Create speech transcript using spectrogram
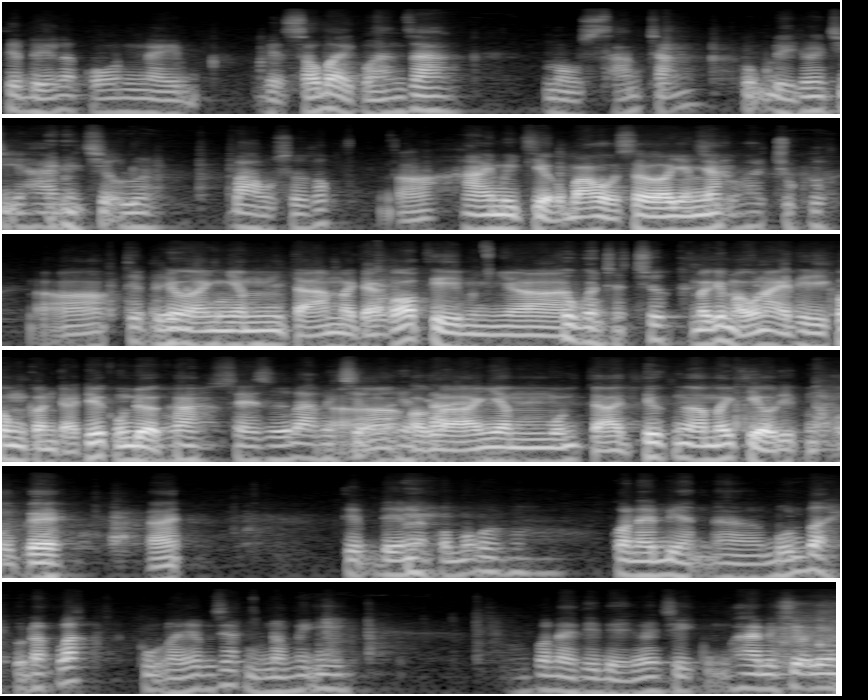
Tiếp đến là con này biển 67 của An Giang màu xám trắng cũng để cho anh chị 20 triệu luôn bao hồ sơ gốc. Đó 20 triệu bao hồ sơ anh em nhé hai chục thôi. Đó Tiếp đến nếu anh em trả mà trả góp thì mình à, không cần trả trước. mấy cái mẫu này thì không cần trả trước cũng được ha. xe dưới 30 triệu Đó, hiện hoặc tại. là anh em muốn trả trước à, mấy triệu thì cũng ok. Đấy. Tiếp đến là có mẫu con này biển à, 47 của Đắk Lắk cũng là FZ 150i con này thì để cho anh chị cũng 20 triệu luôn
